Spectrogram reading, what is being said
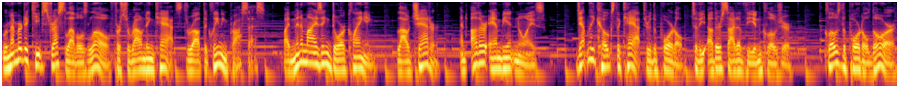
Remember to keep stress levels low for surrounding cats throughout the cleaning process by minimizing door clanging, loud chatter, and other ambient noise. Gently coax the cat through the portal to the other side of the enclosure. Close the portal door,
